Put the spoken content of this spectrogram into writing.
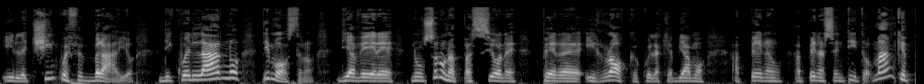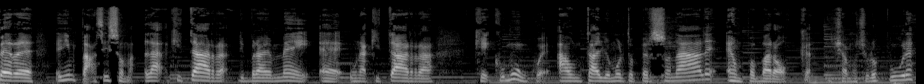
il 5 febbraio di quell'anno, dimostrano di avere non solo una passione per il rock, quella che abbiamo appena, appena sentito, ma anche per gli impassi. Insomma, la chitarra di Brian May è una chitarra che comunque ha un taglio molto personale, è un po' barocca, diciamocelo pure,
